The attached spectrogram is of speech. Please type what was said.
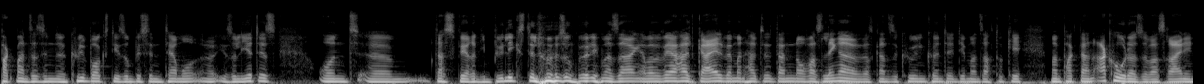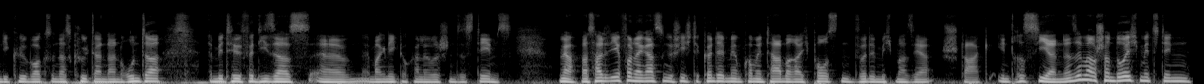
packt man das in eine Kühlbox, die so ein bisschen thermoisoliert ist. Und ähm, das wäre die billigste Lösung, würde ich mal sagen. Aber wäre halt geil, wenn man halt dann noch was länger das Ganze kühlen könnte, indem man sagt, okay, man packt da einen Akku oder sowas rein in die Kühlbox und das kühlt dann dann runter äh, mithilfe dieses äh, magnetokalorischen Systems. Ja, was haltet ihr von der ganzen Geschichte? Könnt ihr mir im Kommentarbereich posten, würde mich mal sehr stark interessieren. Dann sind wir auch schon durch mit den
